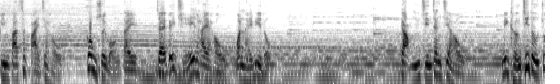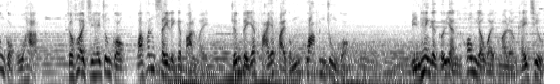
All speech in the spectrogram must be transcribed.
變法失敗之後，光绪皇帝就係俾慈禧太后困喺呢度。甲午戰爭之後，列強知道中國好客，就開始喺中國劃分勢力嘅範圍，準備一塊一塊咁瓜分中國。年輕嘅舉人康有為同埋梁啟超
